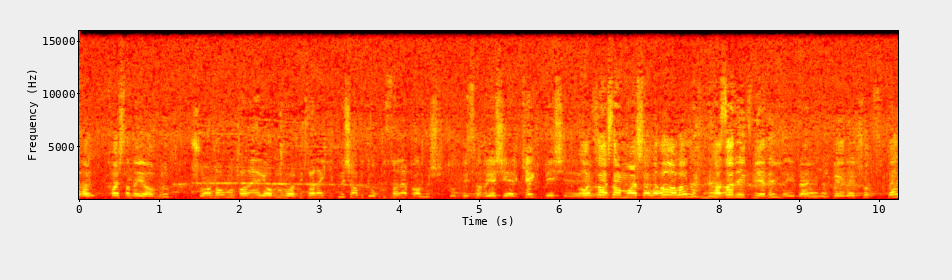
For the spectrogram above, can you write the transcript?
ka- kaç tane yavru? Şu anda 10 tane yavru var. Bir tane gitmiş abi 9 tane kalmış. 9 tane. 5 erkek, e, 5 Arkadaşlar maşallahı alalım, nazar etmeyelim. İbrahim Beyler çok süper.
